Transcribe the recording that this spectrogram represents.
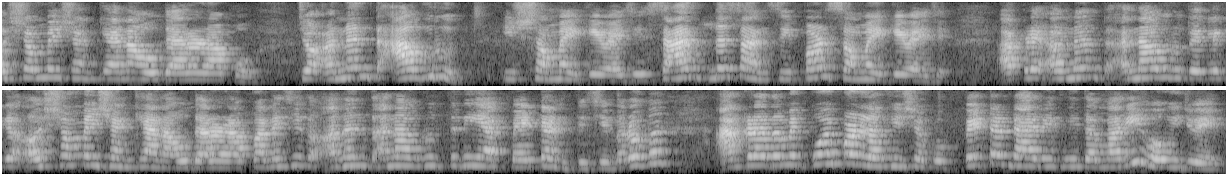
અસમય સંખ્યાના ઉદાહરણ આપો. જો અનંત આવૃત એ સમય કહેવાય છે. શાંત દશાંશી પણ સમય કહેવાય છે. આપણે અનંત અનાવૃત એટલે કે અસમય સંખ્યાના ઉદાહરણ આપવાના છે, તો અનંત અનાવૃતની આ પેટર્ન છે, બરોબર? આંકડા તમે કોઈ પણ લખી શકો. પેટર્ન આ રીતની તમારી હોવી જોઈએ.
